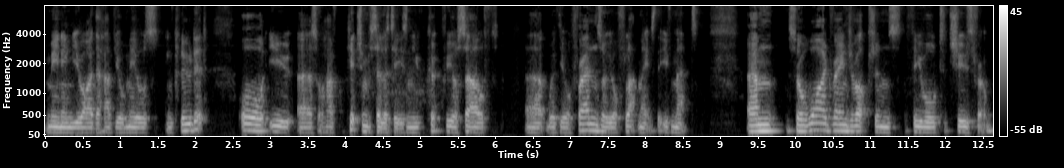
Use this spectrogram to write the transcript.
meaning you either have your meals included or you uh, sort of have kitchen facilities and you cook for yourself uh, with your friends or your flatmates that you've met. Um, so a wide range of options for you all to choose from.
